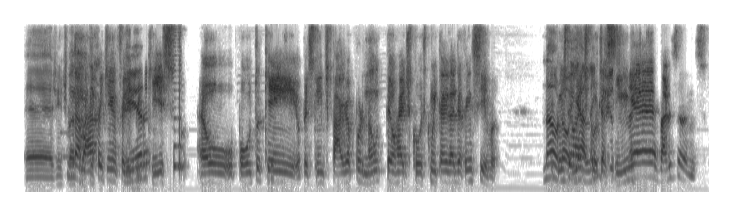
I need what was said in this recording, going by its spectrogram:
É, a gente vai Não, mas rapidinho, Felipe, que isso é o, o ponto que o preço que a gente paga por não ter um head coach com mentalidade ofensiva. Não, não, tem um e head coach disso, assim né, é vários anos.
